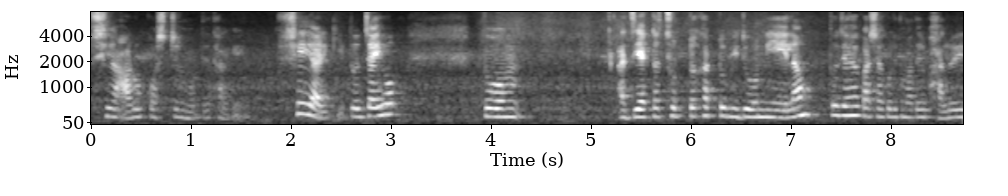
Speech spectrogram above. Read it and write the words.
সে আরও কষ্টের মধ্যে থাকে। সেই আর কি। তো যাই হোক তো আজকে একটা ছোট্টখাট্ট ভিডিও নিয়ে এলাম। তো যাই হোক, আশা করি তোমাদের ভালোই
